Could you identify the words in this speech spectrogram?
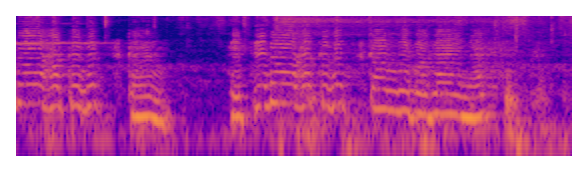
道博物館鉄道博物館でございます。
